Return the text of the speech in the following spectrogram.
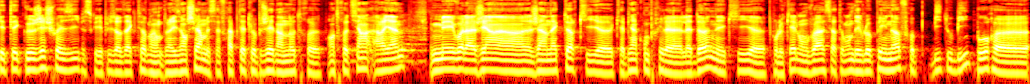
que j'ai choisie parce qu'il y a plusieurs acteurs dans, les enchères, mais ça fera peut-être objet d'un autre entretien, Ariane. Mais voilà, j'ai un, acteur qui, euh, qui a bien compris la, donne et qui, euh, pour lequel on va certainement développer une offre B2B pour euh,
